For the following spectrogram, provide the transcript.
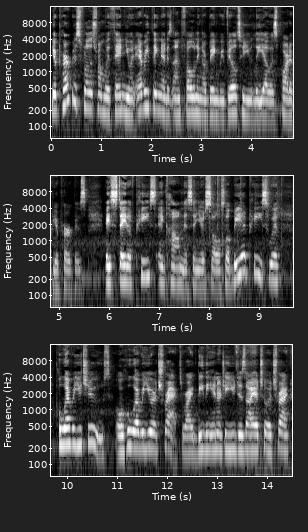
Your purpose flows from within you, and everything that is unfolding or being revealed to you, Leo, is part of your purpose. A state of peace and calmness in your soul. So be at peace with whoever you choose or whoever you attract, right? Be the energy you desire to attract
